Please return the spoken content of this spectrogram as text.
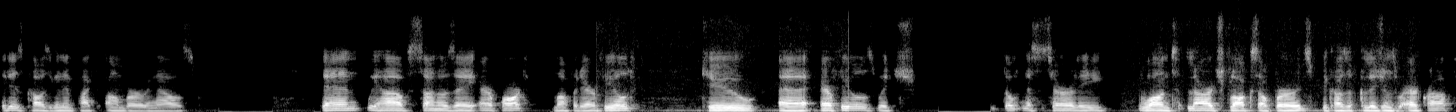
it is causing an impact on burrowing owls. Then we have San Jose Airport, Moffett Airfield, two uh, airfields which don't necessarily want large flocks of birds because of collisions with aircraft.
